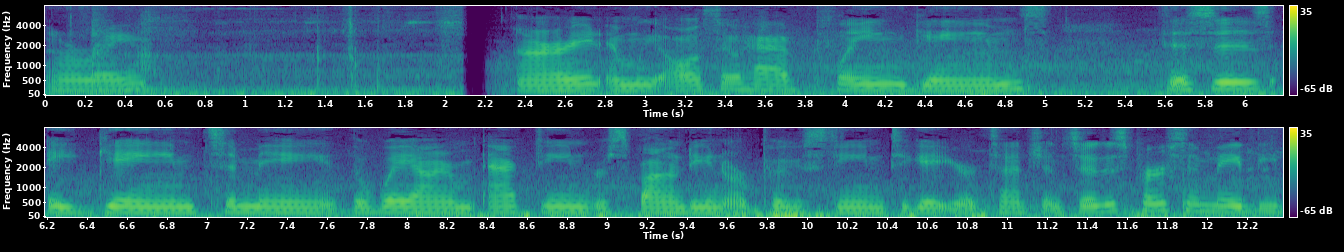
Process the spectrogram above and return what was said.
All right. All right, and we also have playing games. This is a game to me, the way I'm acting, responding, or posting to get your attention. So, this person may be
